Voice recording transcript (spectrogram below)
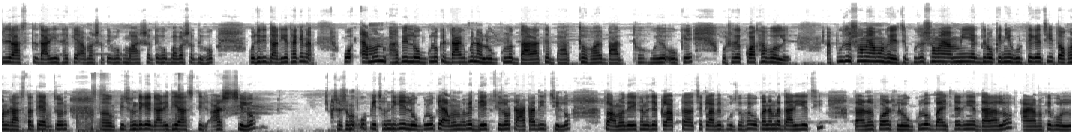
যদি রাস্তায় দাঁড়িয়ে থাকে, আমার সাথে হোক, মার সাথে হোক, বাবার সাথে হোক, ও যদি দাঁড়িয়ে থাকে না, ও এমনভাবে লোকগুলোকে ডাকবে না, লোকগুলো দাঁড়াতে বাধ্য হয়, বাধ্য হয়ে ওকে ওর সাথে কথা বলে। আর পুজোর সময় এমন হয়েছে, পুজোর সময় আমি একদিন ওকে নিয়ে ঘুরতে গেছি, তখন রাস্তাতে একজন পিছন থেকে গাড়ি দিয়ে আসতে, আসছিল। আসার সময় ও পেছন দিকে লোকগুলোকে এমনভাবে দেখছিল, টাটা দিচ্ছিল। তো আমাদের এখানে যে ক্লাবটা আছে, ক্লাবে পুজো হয়, ওখানে আমরা দাঁড়িয়েছি। দাঁড়ানোর পর লোকগুলো বাইকটা নিয়ে দাঁড়াল আর আমাকে বলল,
